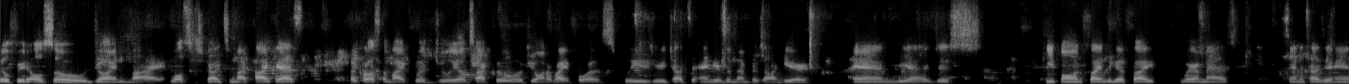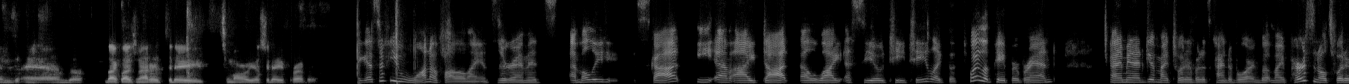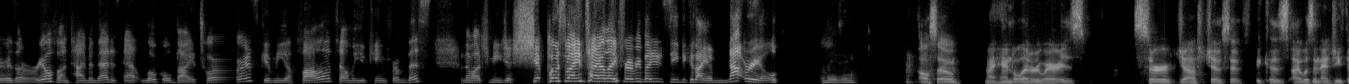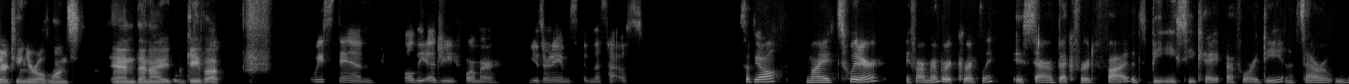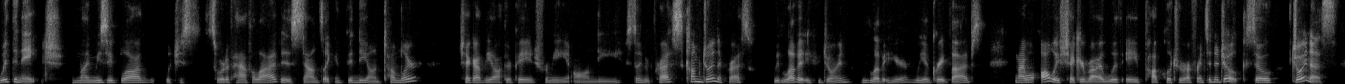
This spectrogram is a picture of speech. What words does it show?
Feel free to also join my, well, subscribe to my podcast, Across the Mic with Julio Taku. If you want to write for us, please reach out to any of the members on here. And yeah, just keep on fighting the good fight, wear a mask, sanitize your hands, and Black Lives Matter today, tomorrow, yesterday, forever. I guess if you want to follow my Instagram, it's Emily Scott, E M I dot L Y S C O T T, like the toilet paper brand. I mean, I'd give my Twitter, but it's kind of boring. But my personal Twitter is a real fun time, and that is at local by Taurus. Give me a follow. Tell me you came from this, and then watch me just shit post my entire life for everybody to see because I am not real. Amazing. also my handle everywhere is sir josh joseph because i was an edgy 13 year old once and then i gave up We stand all the edgy former usernames in this house. So, y'all, my Twitter, if I remember it correctly, is Sarah Beckford five. It's B E C K F O R D, and it's Sarah with an H. My music blog, which is sort of half alive, is Sounds Like Infinity on Tumblr. Check out the author page for me on the Brook Press. Come join the press. We'd love it if you join. We love it here. We have great vibes, and I will always check your vibe with a pop culture reference and a joke. So join us,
